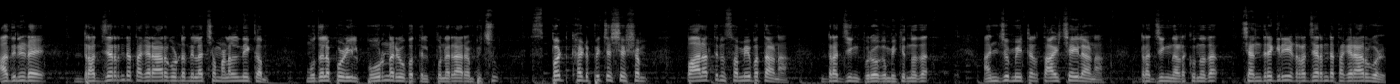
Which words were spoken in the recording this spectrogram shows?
അതിനിടെ ഡ്രഡ്ജറിന്റെ തകരാറ് കൊണ്ട് നിലച്ച മണൽ നീക്കം മുതലപ്പുഴയിൽ പൂർണ രൂപത്തിൽ പുനരാരംഭിച്ചു. സ്പഡ് ഘടിപ്പിച്ച ശേഷം പാലത്തിനു സമീപത്താണ് ഡ്രഡ്ജിംഗ് പുരോഗമിക്കുന്നത്. അഞ്ചു മീറ്റർ താഴ്ചയിലാണ് ഡ്രഡ്ജിംഗ് നടക്കുന്നത്. ചന്ദ്രഗിരി ഡ്രഡ്ജറിന്റെ തകരാറുകൾ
